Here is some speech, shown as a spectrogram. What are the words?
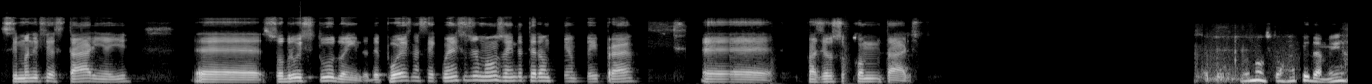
se manifestarem aí é, sobre o estudo ainda. Depois, na sequência, os irmãos ainda terão tempo aí para é, fazer os seus comentários. Irmãos, então rapidamente,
